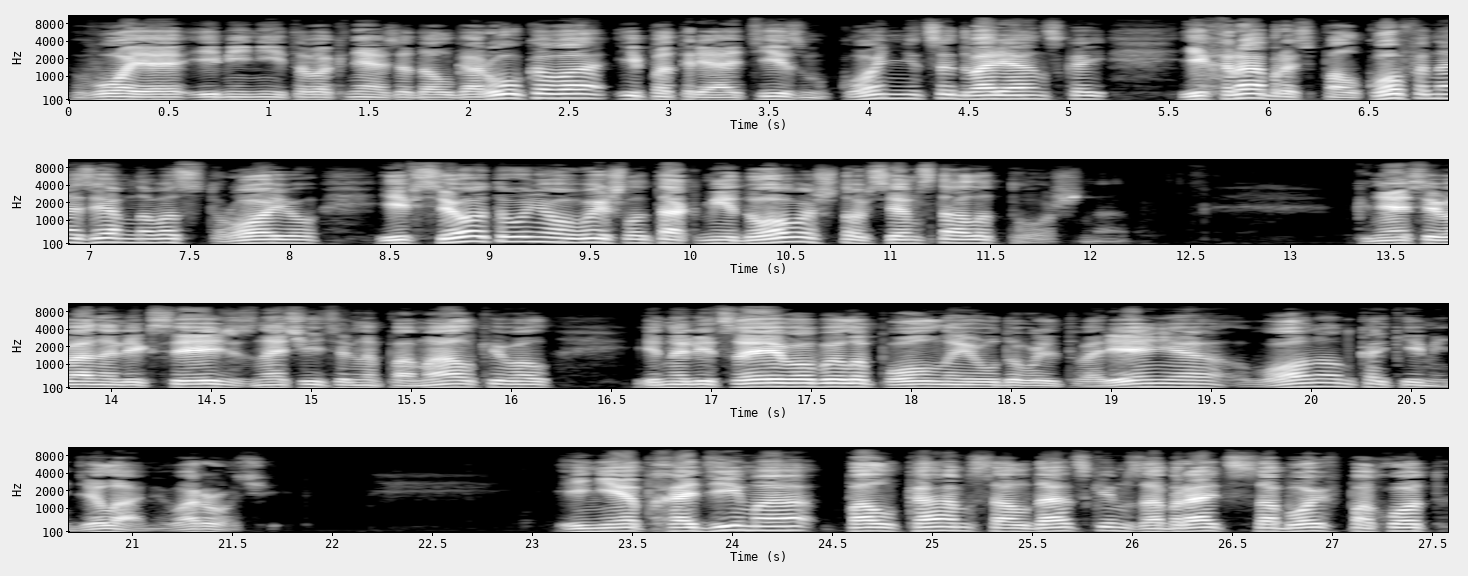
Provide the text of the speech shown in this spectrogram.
воя именитого князя Долгорукова, и патриотизм конницы дворянской, и храбрость полков иноземного строю, и все это у него вышло так медово, что всем стало тошно. Князь Иван Алексеевич значительно помалкивал, и на лице его было полное удовлетворение, вон он какими делами ворочает. И необходимо полкам солдатским забрать с собой в поход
